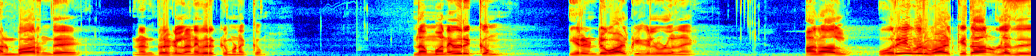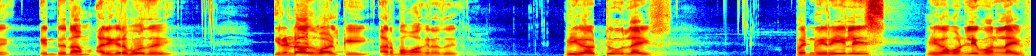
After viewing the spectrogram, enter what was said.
அன்பார்ந்த நண்பர்கள் அனைவருக்கும் வணக்கம். நம் அனைவருக்கும் இரண்டு வாழ்க்கைகள் உள்ளன. ஆனால் ஒரே ஒரு வாழ்க்கை தான் உள்ளது என்று நாம் அறிகிற போது இரண்டாவது வாழ்க்கை ஆரம்பமாகிறது. We have two lives when we realise we have only one life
